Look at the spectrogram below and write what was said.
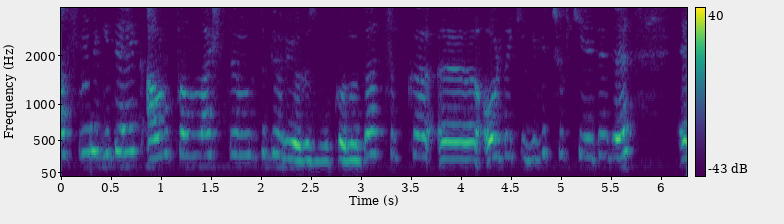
aslında giderek Avrupalılaştığımızı görüyoruz bu konuda. Tıpkı e, oradaki gibi Türkiye'de de e,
